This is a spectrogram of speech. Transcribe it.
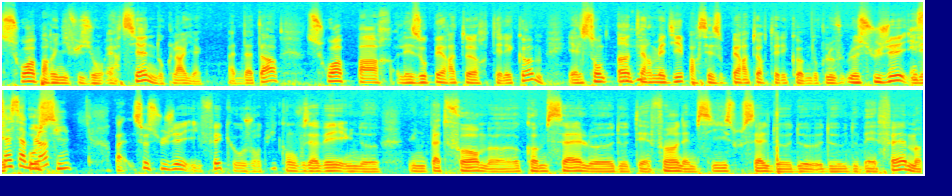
soit par une diffusion hertzienne, donc là il y a pas de data, soit par les opérateurs télécoms, et elles sont intermédiées par ces opérateurs télécoms. Donc le, le sujet, et il ça, est ça aussi... Bah, ce sujet, il fait qu'aujourd'hui, quand vous avez une, une plateforme euh, comme celle de TF1, d'M6 ou celle de, de, de, de BFM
